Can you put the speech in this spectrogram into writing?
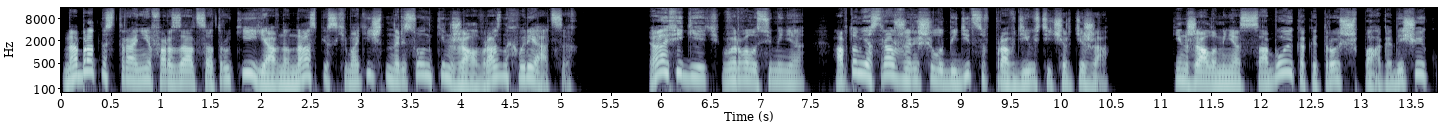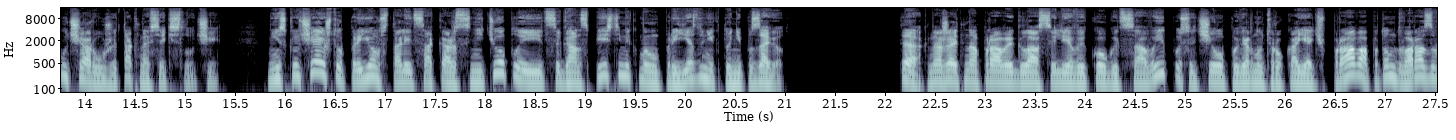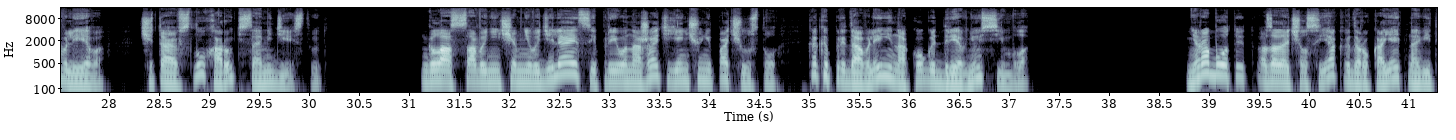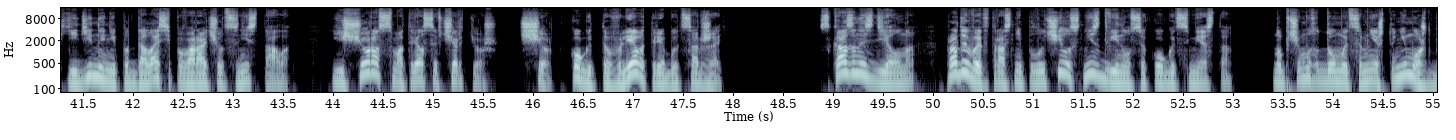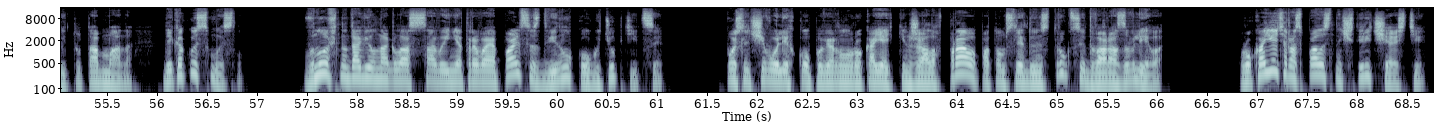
На обратной стороне форзаца от руки явно наспех схематично нарисован кинжал в разных вариациях. «Офигеть!» — вырвалось у меня. А потом я сразу же решил убедиться в правдивости чертежа. Кинжал у меня с собой, как и трость шпага, да еще и куча оружия, так на всякий случай. Не исключаю, что прием в столице окажется не теплый, и цыган с песнями к моему приезду никто не позовет. Так, нажать на правый глаз и левый коготь совы, после чего повернуть рукоять вправо, а потом два раза влево, читая вслух, а руки сами действуют. Глаз совы ничем не выделяется, и при его нажатии я ничего не почувствовал, как и при давлении на коготь древнего символа. «Не работает», — озадачился я, когда рукоять на вид единой не поддалась и поворачиваться не стала. Еще раз смотрелся в чертеж. Черт, коготь-то влево требует саджать. Сказано, сделано. Правда, в этот раз не получилось, не сдвинулся коготь с места. Но почему-то думается мне, что не может быть тут обмана. Да и какой смысл? Вновь надавил на глаз совы и, не отрывая пальца, сдвинул коготь у птицы. После чего легко повернул рукоять кинжала вправо, потом, следуя инструкции, два раза влево. Рукоять распалась на четыре части.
